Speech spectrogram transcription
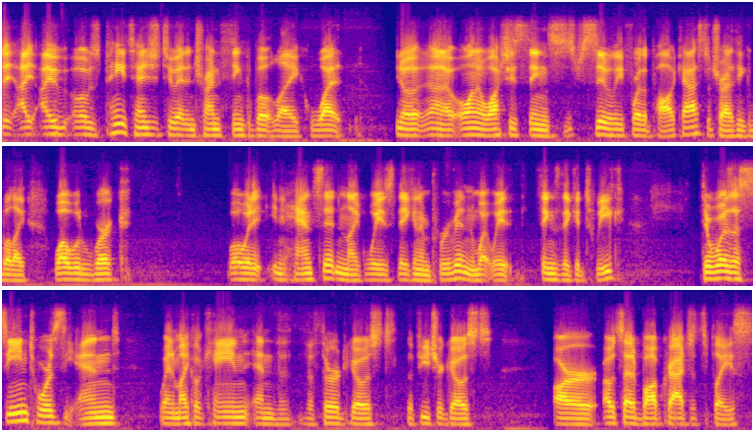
I I was paying attention to it and trying to think about like what, you know, I want to watch these things specifically for the podcast to try to think about like what would work, what would enhance it, and like ways they can improve it, and what way things they could tweak. There was a scene towards the end when Michael Caine and the, the third ghost, the future ghost, are outside of Bob Cratchit's place,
